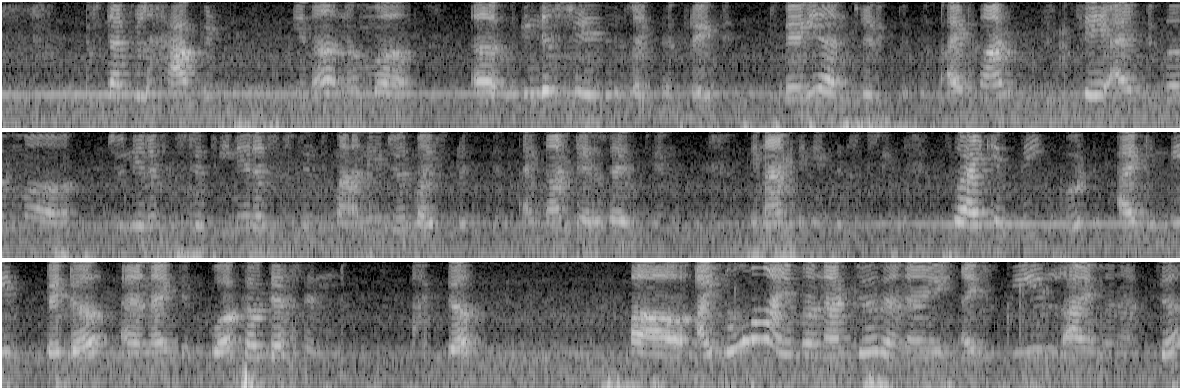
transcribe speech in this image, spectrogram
if, if that will happen. ஏன்னா நம்ம uh, industry is like that, right? It's very unpredictable. I can't say I'll become a junior assistant, senior assistant, manager, vice president. I can't tell that in, in acting industry. So I can be good, I can be better, and I can work out as an actor. Uh, I know I'm an actor and I, I feel I'm an actor,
